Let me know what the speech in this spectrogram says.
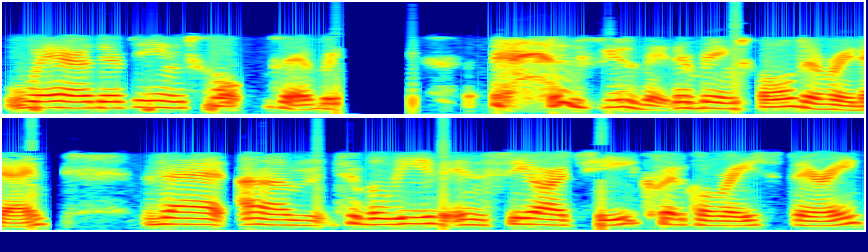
where they're being told every excuse me, they're being told every day that um, to believe in CRT, critical race theory,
